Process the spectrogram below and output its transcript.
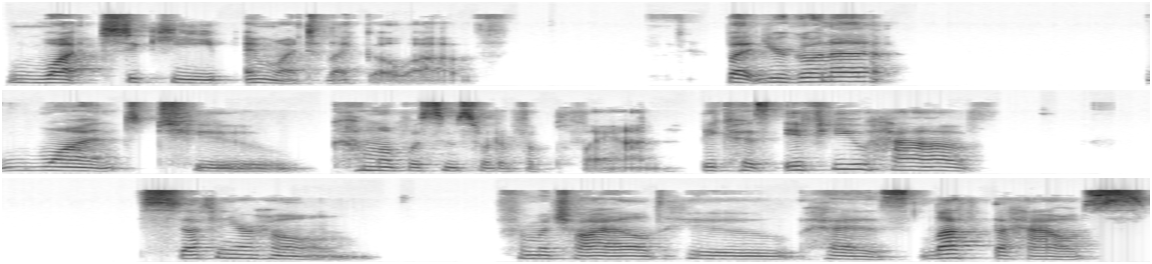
what to keep and what to let go of. But you're going to want to come up with some sort of a plan because if you have stuff in your home from a child who has left the house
